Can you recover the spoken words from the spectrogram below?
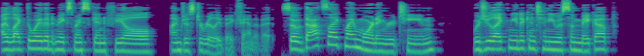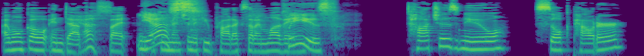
I like the way that it makes my skin feel. I'm just a really big fan of it. So that's like my morning routine. Would you like me to continue with some makeup? I won't go in depth, Yes. but I can mention a few products that I'm loving. Please. Tatcha's new silk powder.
